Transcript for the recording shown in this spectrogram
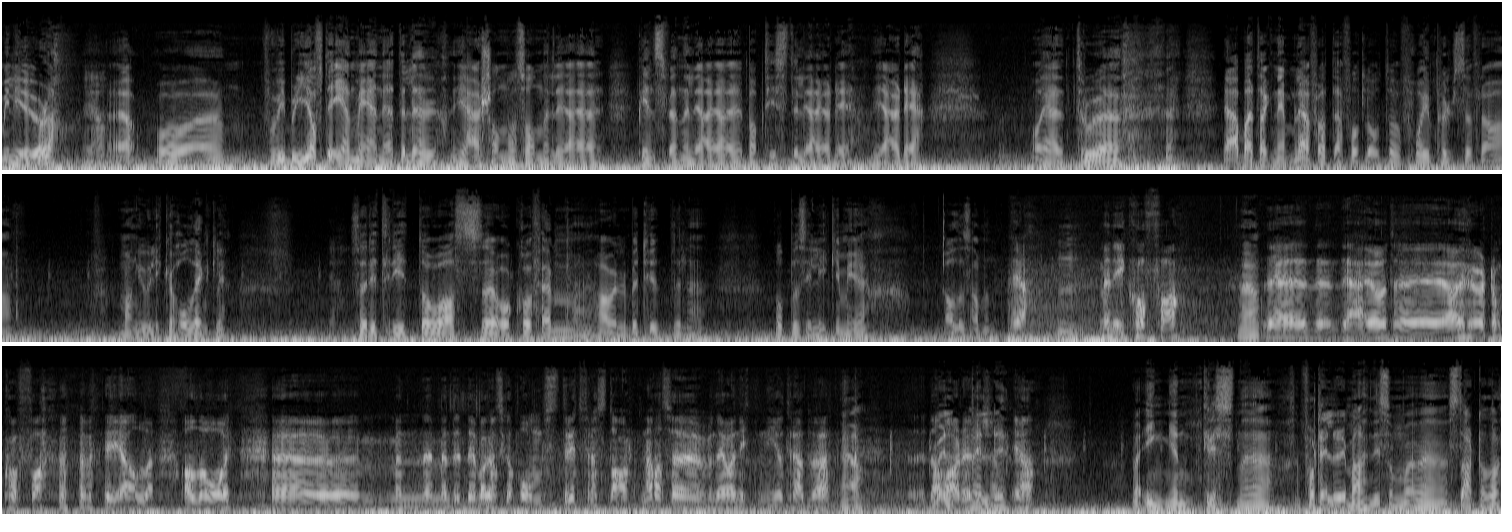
miljøer, da. Ja. Ja, og, øh, for vi blir ofte én menighet, eller jeg er sånn og sånn, eller jeg er pinsevenn, eller jeg er baptist, eller jeg er det. Jeg er det. Og jeg tror jeg, jeg er bare takknemlig for at jeg har fått lov til å få impulser fra mange ulike hold, egentlig. Så retreat og oase og K5 har vel betydd holdt på å si like mye, alle sammen. Ja. Mm. Men i Koffa Ja. det, det, det er jo et, Jeg har jo hørt om Koffa i alle, alle år. Eh, Men, men det, det var ganske omstridt fra starten av. Altså, det var 1939. ja. Da Vel- var det liksom- veldig. Ja. Det var ingen kristne, forteller de meg, de som starta da,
